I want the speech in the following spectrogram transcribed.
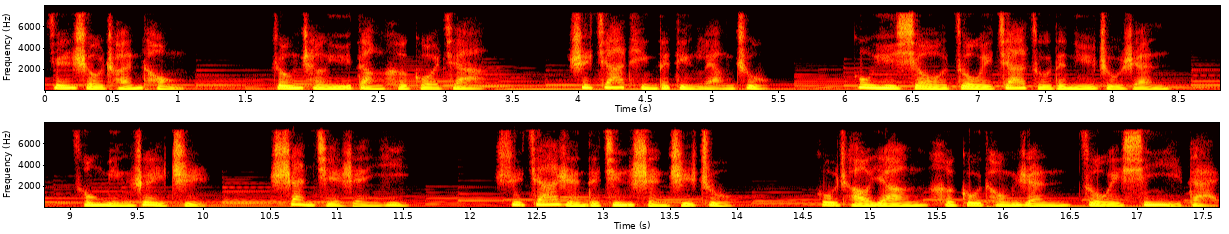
坚守传统，忠诚于党和国家，是家庭的顶梁柱。顾玉秀作为家族的女主人，聪明睿智，善解人意，是家人的精神支柱。顾朝阳和顾同仁作为新一代，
